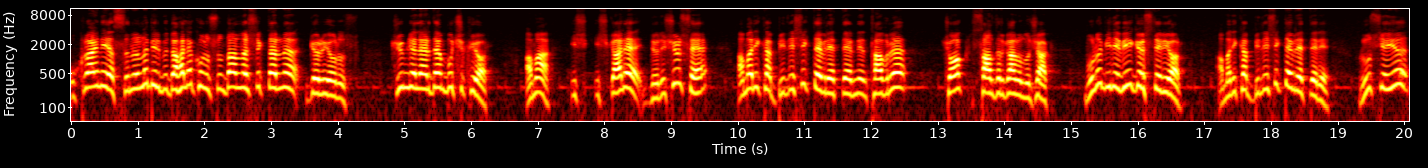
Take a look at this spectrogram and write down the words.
Ukrayna'ya sınırlı bir müdahale konusunda anlaştıklarını görüyoruz. Cümlelerden bu çıkıyor. Ama iş, işgale dönüşürse Amerika Birleşik Devletleri'nin tavrı çok saldırgan olacak. Bunu bir nevi gösteriyor. Amerika Birleşik Devletleri Rusya'yı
